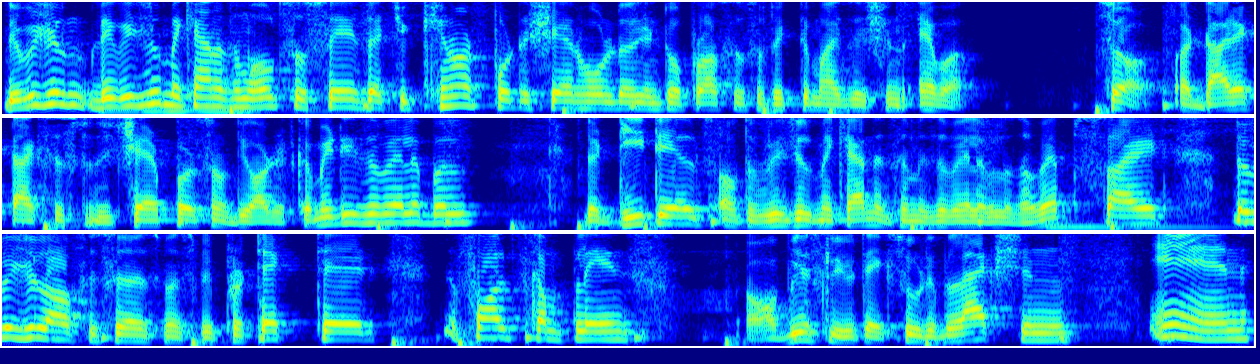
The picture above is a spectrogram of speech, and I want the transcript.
The vigil, the vigil mechanism also says that you cannot put a shareholder into a process of victimization ever. So, a direct access to the chairperson of the audit committee is available. The details of the vigil mechanism is available on the website. The visual officers must be protected. The false complaints, obviously, you take suitable action. And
